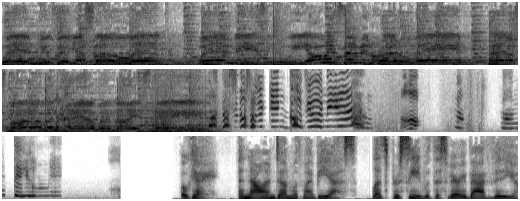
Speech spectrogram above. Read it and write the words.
when you feel you're slowing. Wendy's, we always serve it right away. Have a smile and have a nice day. 私の所持金52円あな、なんて夢 Okay, and now I'm done with my BS, let's proceed with this very bad video.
